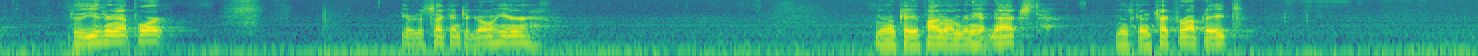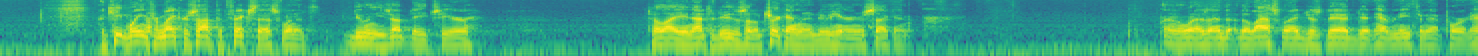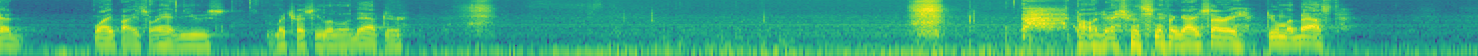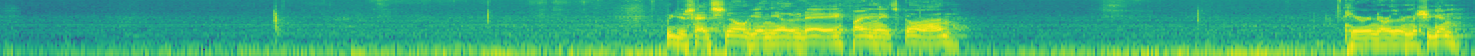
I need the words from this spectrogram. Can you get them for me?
to the Ethernet port. Give it a second to go here. Okay, upon I'm going to hit next. And it's going to check for updates. I keep waiting for Microsoft to fix this when it's doing these updates here to allow you not to do this little trick I'm going to do here in a second. I don't know what I was, the last one I just did didn't have an ethernet port, it had Wi-Fi, so I had to use my trusty little adapter. I apologize for the sniffing guys, sorry, doing my best. We just had snow again the other day. Finally, it's gone. Here in northern Michigan.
